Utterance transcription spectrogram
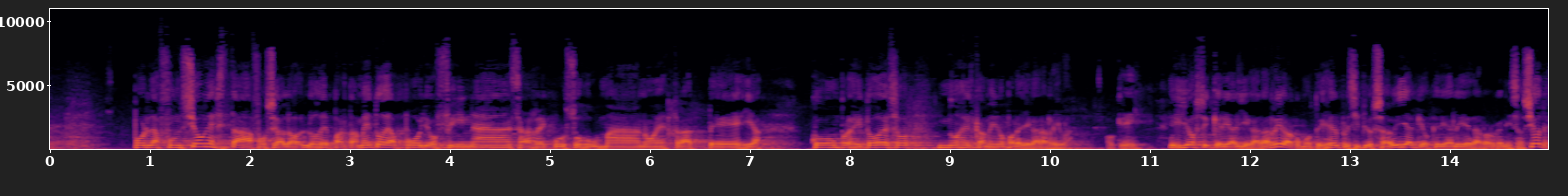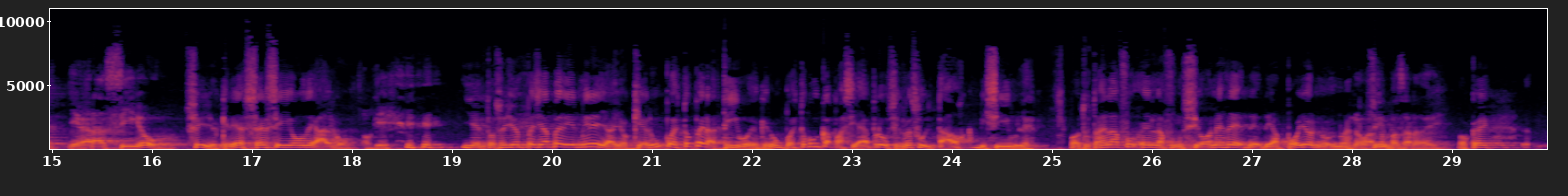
por la función staff, o sea, los, departamentos de apoyo, finanzas, recursos humanos, estrategia, compras y todo eso, no es el camino para llegar arriba. Ok. Y yo sí quería llegar arriba, como te dije al principio, sabía que yo quería liderar organizaciones. Llegar a CEO. Sí, yo quería ser CEO de algo. Okay. y entonces yo empecé a pedir, mire ya, yo quiero un puesto operativo, yo quiero un puesto con capacidad de producir resultados visibles. Cuando tú estás en, la en las funciones de, de, apoyo, no, no es no posible. No vas a pasar de ahí. ¿Ok?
